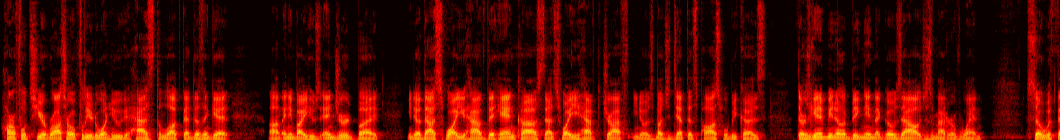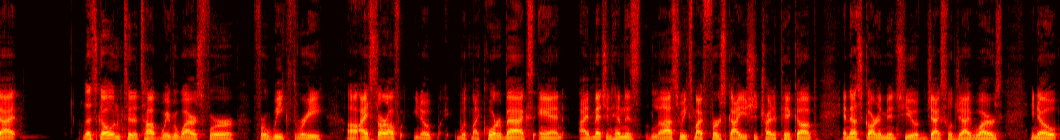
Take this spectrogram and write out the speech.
harmful to your roster. Hopefully, you're the one who has the luck that doesn't get um, anybody who's injured. But you know that's why you have the handcuffs. That's why you have to draft you know as much depth as possible because there's going to be another big name that goes out. It's just a matter of when. So with that, let's go into the top waiver wires for for week three. Uh, I start off, you know, with my quarterbacks, and I mentioned him this last week's my first guy you should try to pick up, and that's Gardner Minshew of the Jacksonville Jaguars. You know,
